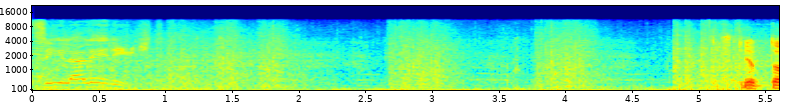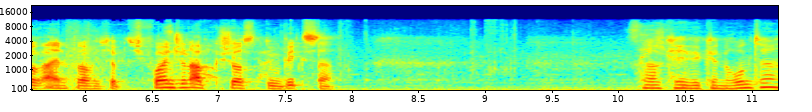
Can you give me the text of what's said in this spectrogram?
Ziel erledigt. Stirb doch einfach. Ich habe dich vorhin schon abgeschossen, du Wichser. Okay, wir können runter.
